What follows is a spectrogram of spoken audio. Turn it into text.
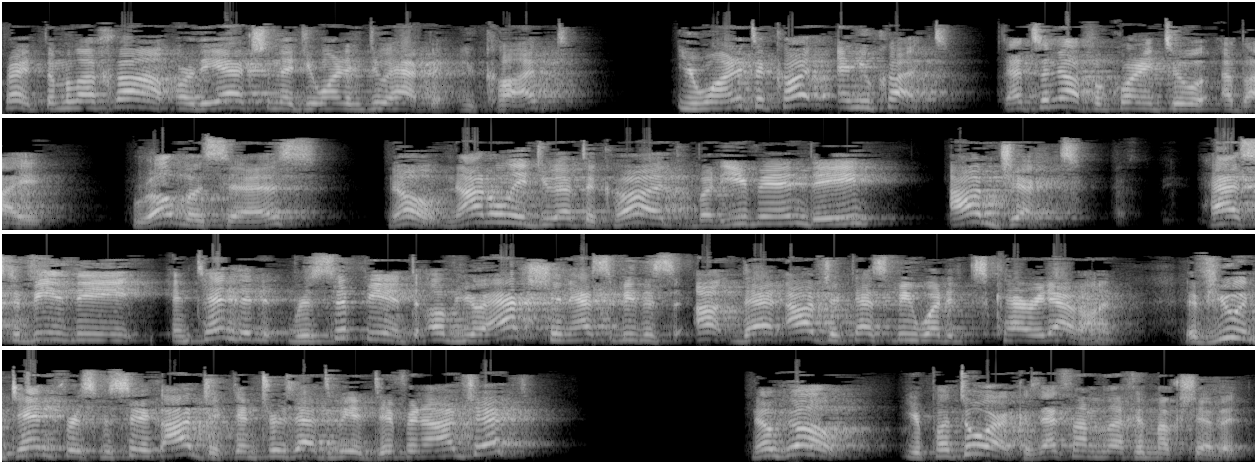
Right. The malacha or the action that you wanted to do happened. You cut. You wanted to cut and you cut. That's enough according to Abaye. Rava says, no, not only do you have to cut, but even the object has to be the intended recipient of your action has to be this, uh, that object has to be what it's carried out on. If you intend for a specific object and it turns out to be a different object, no go. You're patur, because that's not Melechet Machshevet.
